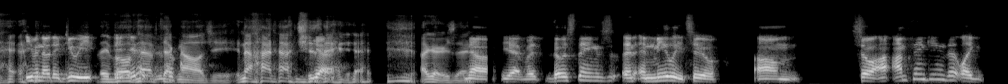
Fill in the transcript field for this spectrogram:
even though they do eat, they both it- it have is a- technology. No, no, just Yeah. saying. I get what you're saying. No, yeah, but those things and, and Mealy too. Um, so I, I'm thinking that like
